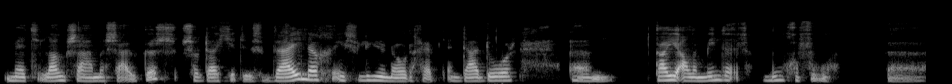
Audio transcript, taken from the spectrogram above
met langzame suikers, zodat je dus weinig insuline nodig hebt. En daardoor um, kan je al een minder moe gevoel uh,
